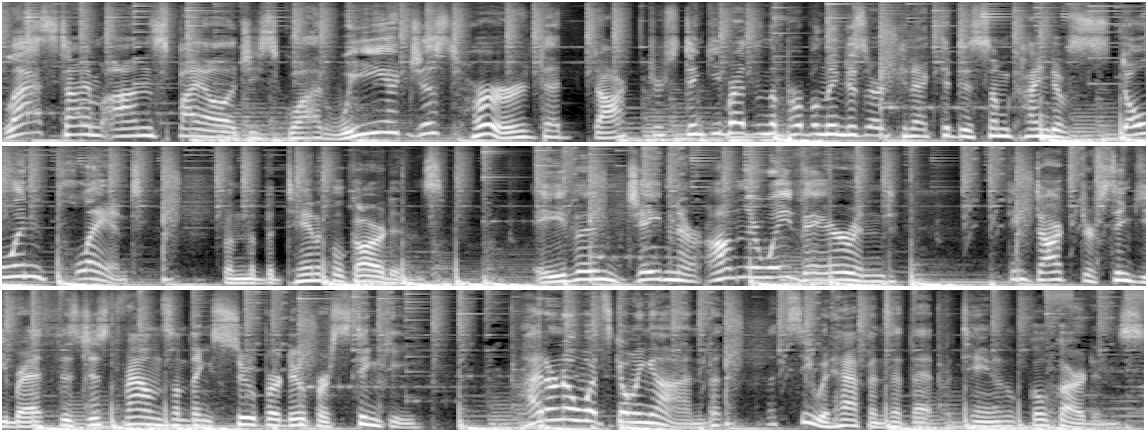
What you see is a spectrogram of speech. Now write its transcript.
Last time on Spyology Squad, we just heard that Dr. Stinky Breath and the Purple Ninjas are connected to some kind of stolen plant from the Botanical Gardens. Ava and Jaden are on their way there, and I think Dr. Stinky Breath has just found something super duper stinky. I don't know what's going on, but let's see what happens at that Botanical Gardens.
